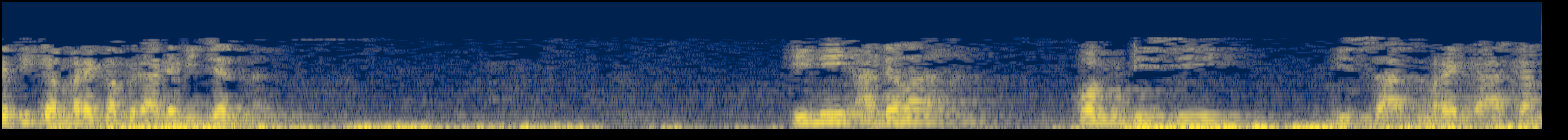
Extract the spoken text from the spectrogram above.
ketika mereka berada di jannah. Ini adalah kondisi di saat mereka akan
